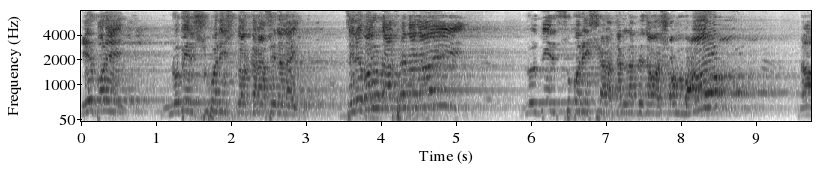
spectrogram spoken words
এরপরে নবীর সুপারিশ দরকার আছে না নাই? জেনে বলুন, আছে না নাই? নবীর সুপারিশ ছাড়া জান্নাতে যাওয়া সম্ভব না।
